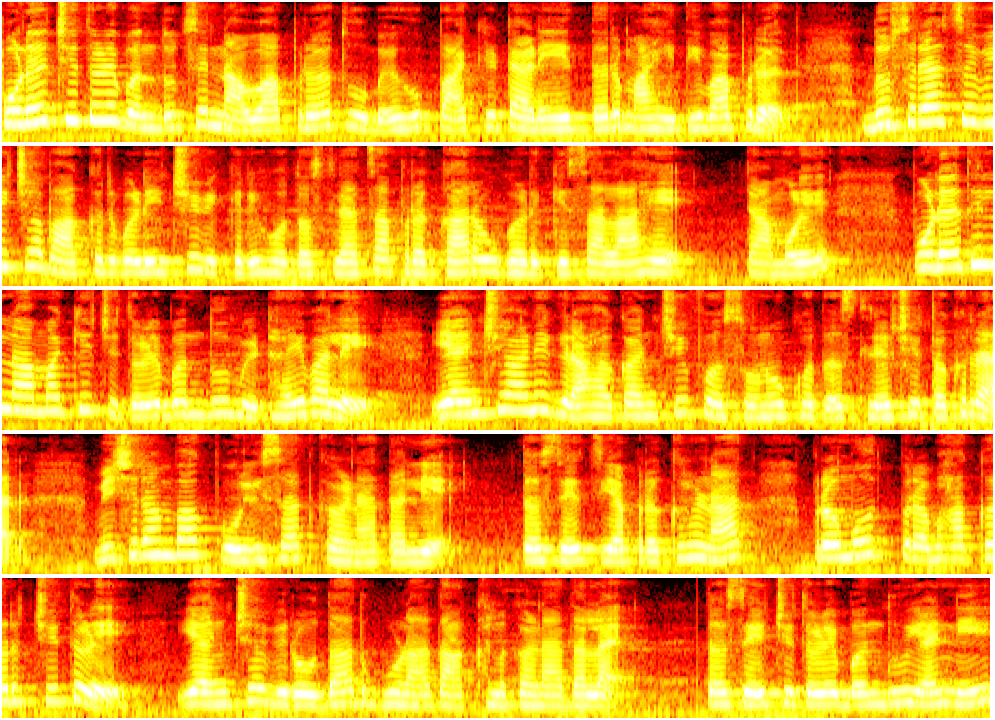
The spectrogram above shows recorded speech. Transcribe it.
पुणे चितळे बंधूचे नाव वापरत हुबेहूब पाकिट आणि इतर माहिती वापरत दुसऱ्या चवीच्या भाकरवडीची विक्री होत असल्याचा प्रकार उघडकीस आला आहे. त्यामुळे पुण्यातील नामाकी चितळे बंधू मिठाईवाले यांची आणि ग्राहकांची फसवणूक होत असल्याची तक्रार विश्रामबाग पोलिसात करण्यात आली आहे. तसेच या प्रकरणात प्रमोद प्रभाकर चितळे यांच्या विरोधात गुन्हा दाखल करण्यात आलाय. तसेच चितळे बंधू यांनी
